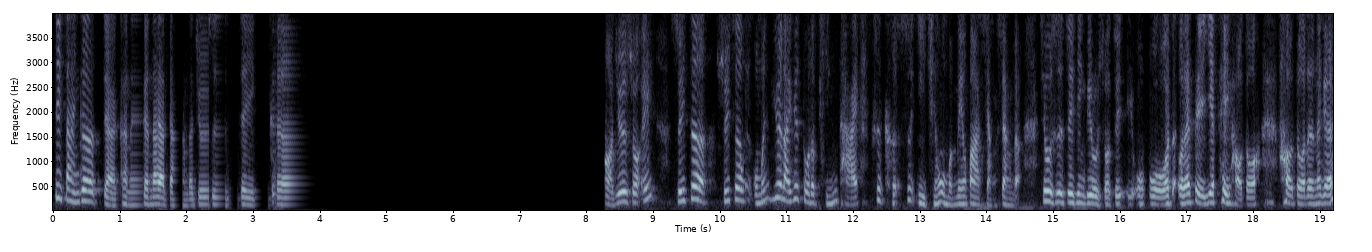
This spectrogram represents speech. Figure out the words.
第三个呃，可能跟大家讲的就是这个，哦，就是说，哎，随着随着我们越来越多的平台，是可是以前我们没有办法想象的。就是最近，比如说最我我我我在这里也配好多好多的那个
